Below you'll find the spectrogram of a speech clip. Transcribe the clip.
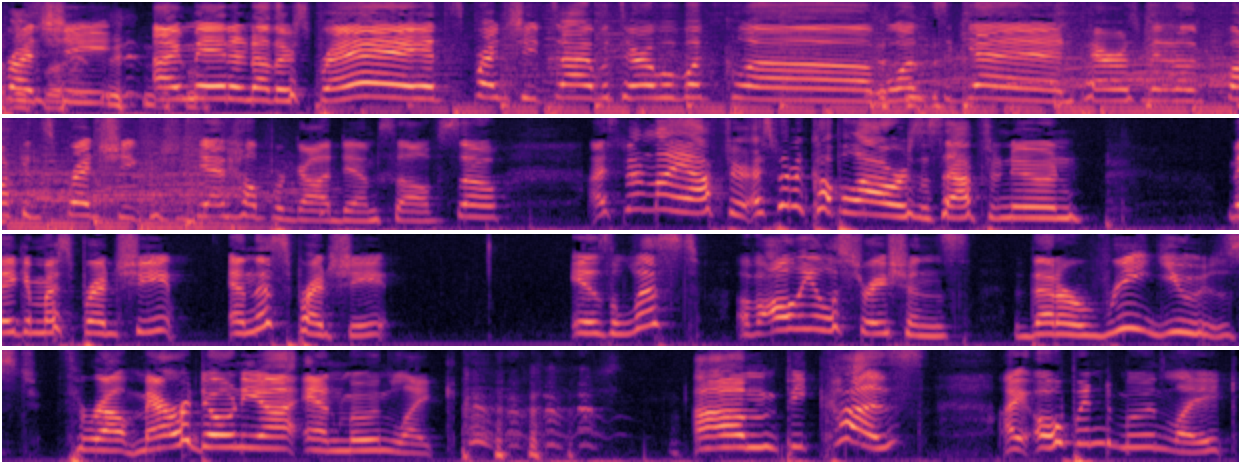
episode. spreadsheet. I made another spread. Hey, it's spreadsheet time with Terrible Book Club. Once again, Paris made another fucking spreadsheet because she can't help her goddamn self. So I spent my after. I spent a couple hours this afternoon making my spreadsheet, and this spreadsheet is a list of all the illustrations that are reused throughout Maradonia and Moon Lake. um, because I opened Moon Lake,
